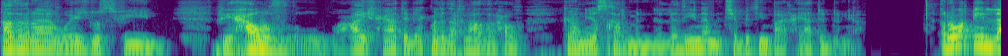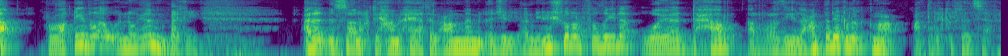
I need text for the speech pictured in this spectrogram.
قذرة ويجلس في في حوض وعايش حياته بأكملها داخل هذا الحوض. كان يسخر من الذين متشبثين بهذه الحياة الدنيا. الرواقين لا. الرواقين رأوا أنه ينبغي على الإنسان اقتحام الحياة العامة من أجل أن ينشر الفضيلة ويدحر الرذيلة عن طريق الإقناع عن طريق الفلسفة.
